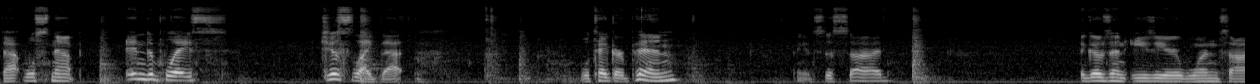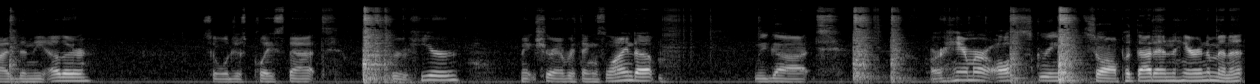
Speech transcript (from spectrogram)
That will snap into place just like that. We'll take our pin, I think it's this side. It goes in easier one side than the other. So we'll just place that through here. Make sure everything's lined up. We got our hammer off screen, so I'll put that in here in a minute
